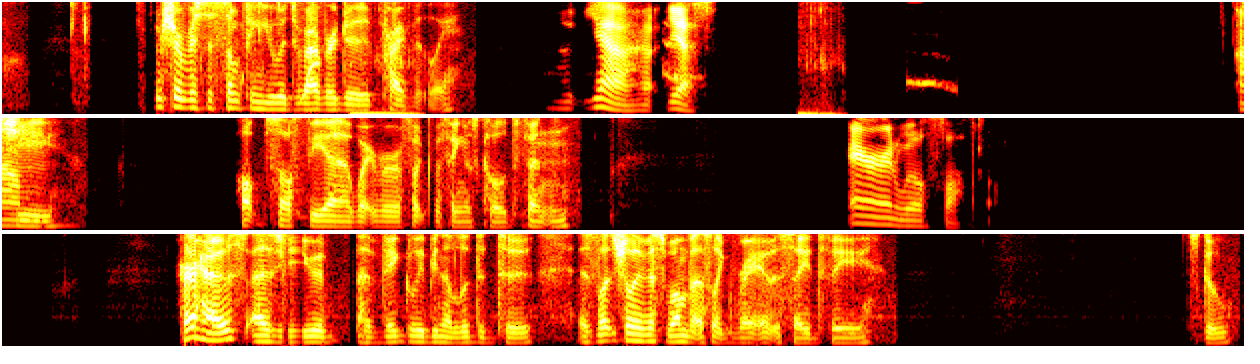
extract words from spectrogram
I'm sure this is something you would rather do privately. Uh, Yeah, uh, yes. Um, she hops off the uh, whatever the fuck the thing is called, Fenton. Aaron will follow. Her house, as you have vaguely been alluded to, is literally this one that's like right outside the school.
